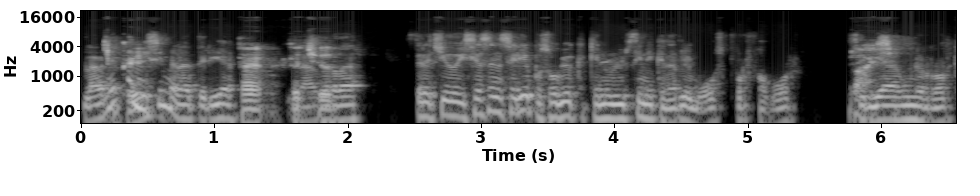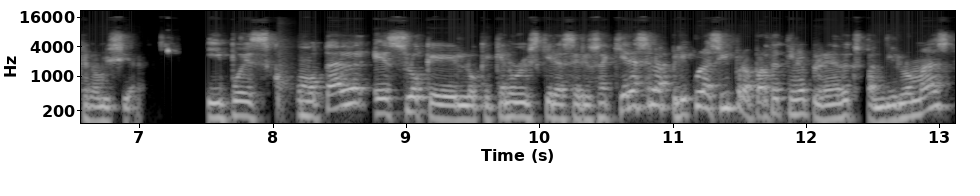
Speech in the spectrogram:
La verdad, okay. a mí sí me la tería, la chido. verdad. Estaría chido. Y si hacen serie, pues obvio que Ken Reeves tiene que darle voz, por favor. Sería un error que no lo hiciera. Y pues como tal es lo que, lo que Ken Reeves quiere hacer. O sea, quiere hacer la película así, pero aparte tiene planeado expandirlo más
